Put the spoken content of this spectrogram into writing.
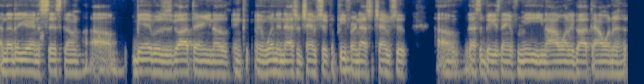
another year in the system, um, being able to just go out there, you know, and, and, win the national championship, compete for a national championship. Um, that's the biggest thing for me. You know, I want to go out there. I want to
